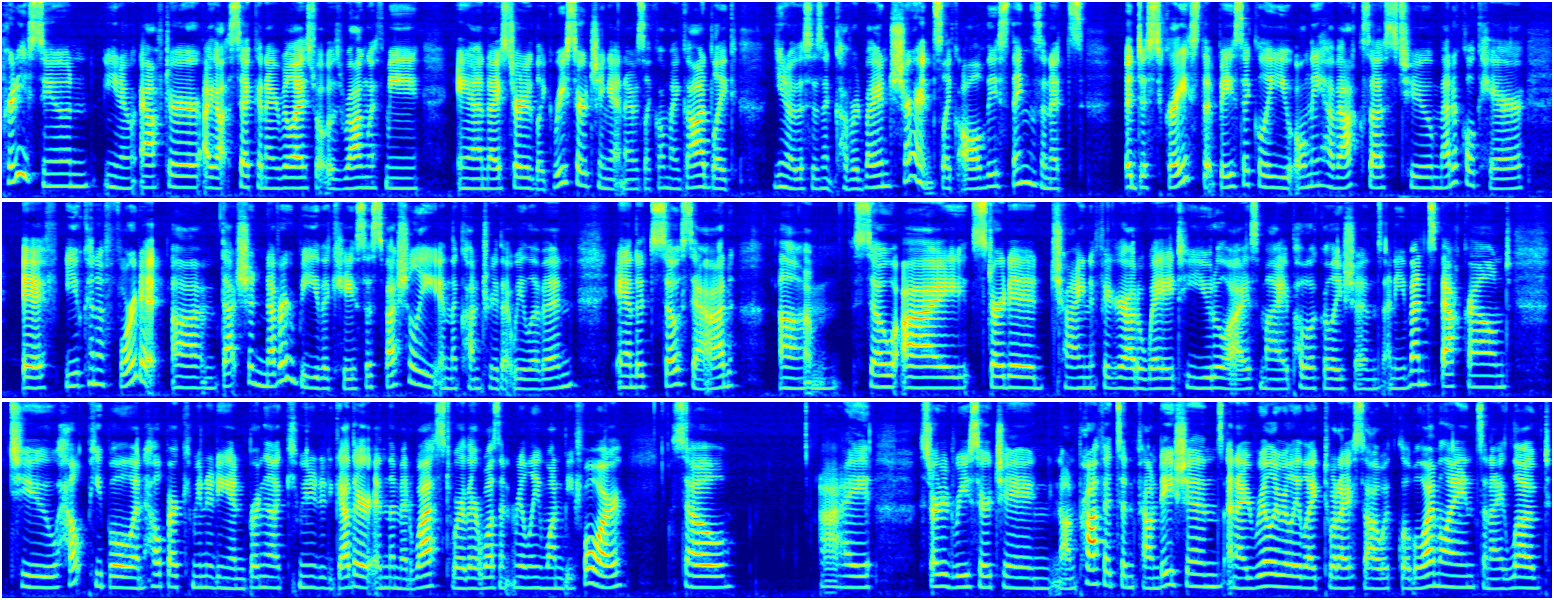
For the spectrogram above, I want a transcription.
pretty soon, you know, after I got sick and I realized what was wrong with me and I started like researching it and I was like, oh my God, like, you know, this isn't covered by insurance, like all these things. And it's a disgrace that basically you only have access to medical care if you can afford it. Um, that should never be the case, especially in the country that we live in. And it's so sad. Um, so I started trying to figure out a way to utilize my public relations and events background to help people and help our community and bring a community together in the Midwest where there wasn't really one before. So I started researching nonprofits and foundations, and I really, really liked what I saw with Global Lyme Alliance, and I loved.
